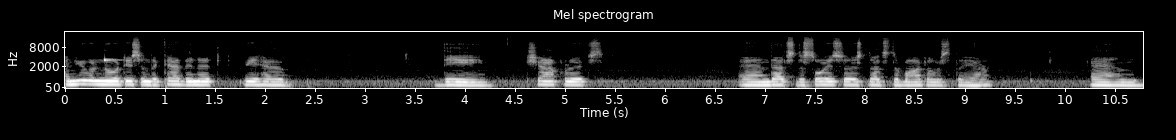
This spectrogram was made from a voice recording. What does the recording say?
And you will notice in the cabinet we have the chocolates and that's the soy sauce, that's the bottles there. And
